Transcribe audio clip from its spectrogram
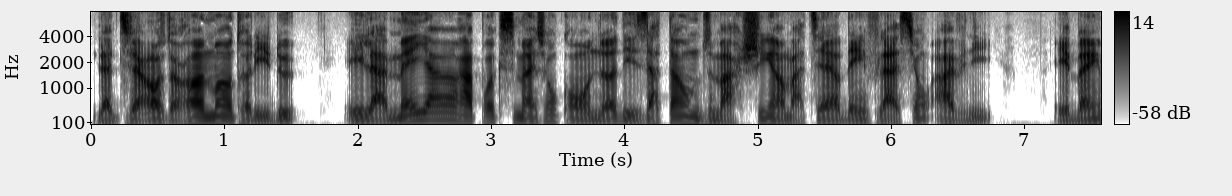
la différence de rendement entre les deux, est la meilleure approximation qu'on a des attentes du marché en matière d'inflation à venir. Eh bien,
